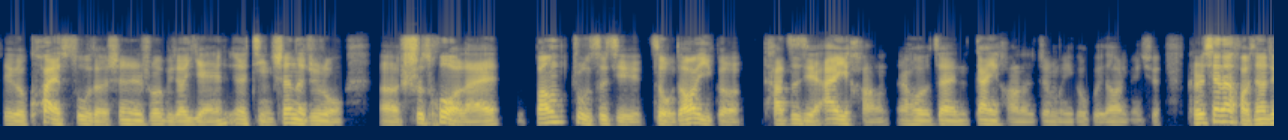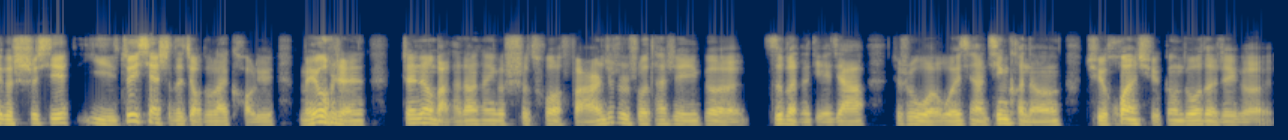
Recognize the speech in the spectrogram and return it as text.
这个快速的，甚至说比较严呃谨慎的这种呃试错，来帮助自己走到一个。他自己爱一行，然后再干一行的这么一个轨道里面去。可是现在好像这个实习，以最现实的角度来考虑，没有人真正把它当成一个试错，反而就是说它是一个资本的叠加。就是我我想尽可能去换取更多的这个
